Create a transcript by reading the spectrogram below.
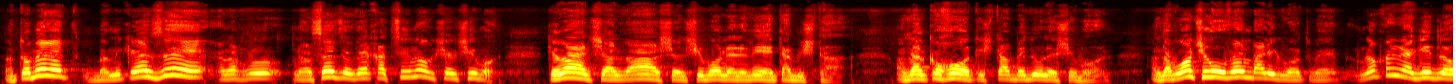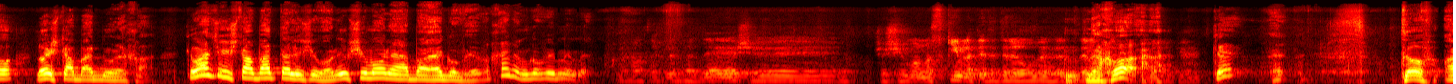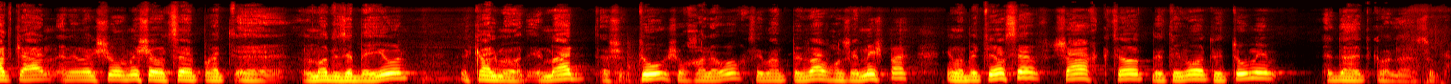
זאת אומרת, במקרה הזה אנחנו נעשה את זה דרך הצינור של שמעון. כיוון שההלוואה של שמעון ללוי הייתה בשטר, אז הלקוחות השתעבדו לשמעון. אז למרות שראובן בא לגבות, והם לא יכולים להגיד לו, לא השתעבדנו לך. כיוון שהשתעבדת לשמעון, אם שמעון היה בא, היה גובה, ולכן הם גובים ממנו. כלומר, צריך לוודא ש... ששמעון מסכים לתת את זה לראובן. זה נכון. לא- כאילו. כן. טוב, עד כאן. אני אומר שוב, מי שרוצה פרט, אה, ללמוד את זה בעיון, זה קל מאוד. ילמד טור, שולחן ערוך, סימן פ"ו, חושן משפט, עם הבית יוסף, שח, קצות, נתיבות ותומים, נדע את כל הסוגיה.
